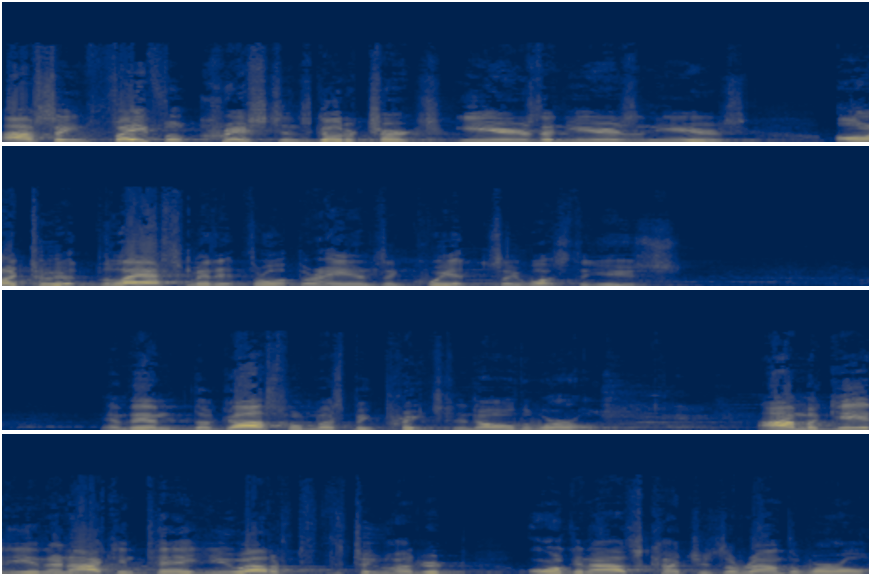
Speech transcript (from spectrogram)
I've seen faithful Christians go to church years and years and years, only to at the last minute throw up their hands and quit and say, What's the use? And then the gospel must be preached in all the world. I'm a Gideon, and I can tell you out of the 200 organized countries around the world,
